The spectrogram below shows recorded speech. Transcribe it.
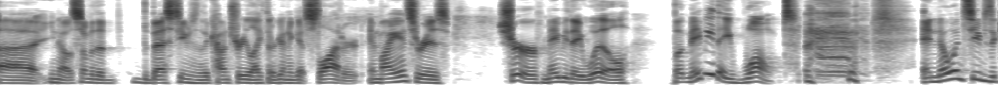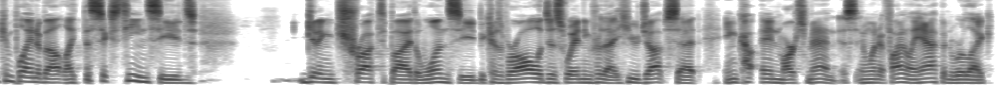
uh, you know, some of the the best teams in the country? Like they're going to get slaughtered. And my answer is, sure, maybe they will, but maybe they won't. and no one seems to complain about like the 16 seeds getting trucked by the one seed because we're all just waiting for that huge upset in in March Madness. And when it finally happened, we're like,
